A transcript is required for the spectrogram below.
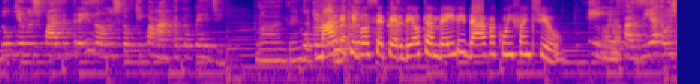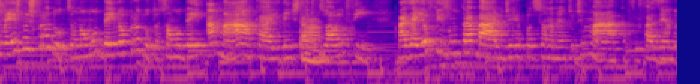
do que nos quase três anos que eu fiquei com a marca que eu perdi. Ah, entendi. Porque marca que você perdeu também lidava com infantil. Sim, Olha. eu fazia os mesmos produtos. Eu não mudei meu produto, eu só mudei a marca, a identidade ah. visual, enfim. Mas aí eu fiz um trabalho de reposicionamento de marca, fui fazendo,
